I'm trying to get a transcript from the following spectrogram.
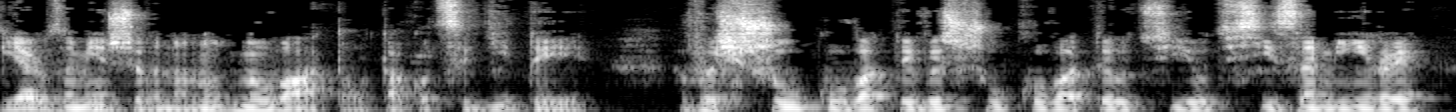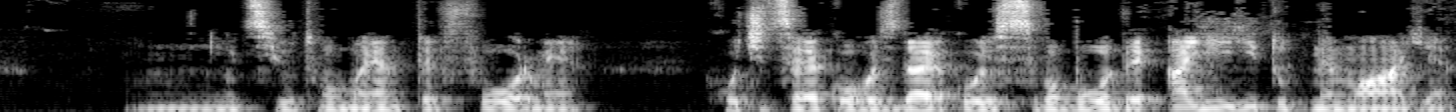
Я розумію, що воно нуднувато отак от сидіти і вишукувати, вишукувати оці от всі заміри, м, оці от моменти в формі. Хочеться якогось, да, якоїсь свободи, а її тут немає.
